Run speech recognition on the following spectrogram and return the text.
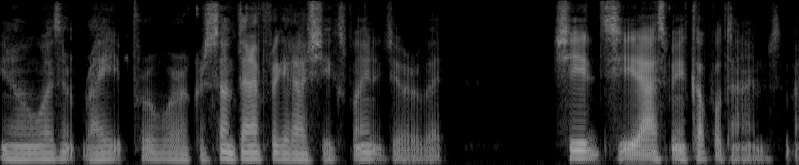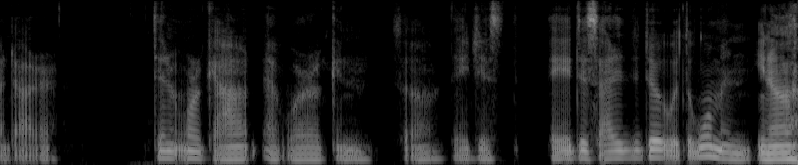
you know wasn't right for work or something. I forget how she explained it to her but she she asked me a couple times. My daughter didn't work out at work and so they just they decided to do it with the woman you know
